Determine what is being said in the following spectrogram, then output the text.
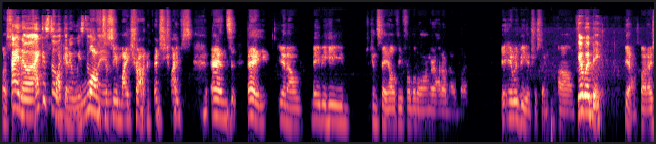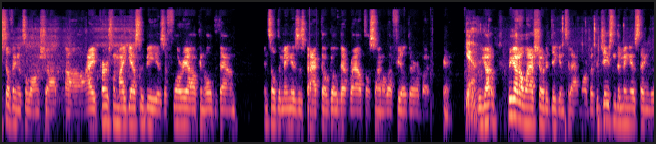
Listen, I know. I can still look at him. We still love to see Mike Trout in pinstripes, and hey, you know, maybe he can stay healthy for a little longer. I don't know, but it, it would be interesting. Um, It would be. yeah, but I still think it's a long shot. Uh, I personally, my guess would be is if Florial can hold it down until Dominguez is back, they'll go that route. They'll sign a left fielder, but you know, Yeah. we got we got our last show to dig into that more. But the Jasson Dominguez thing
